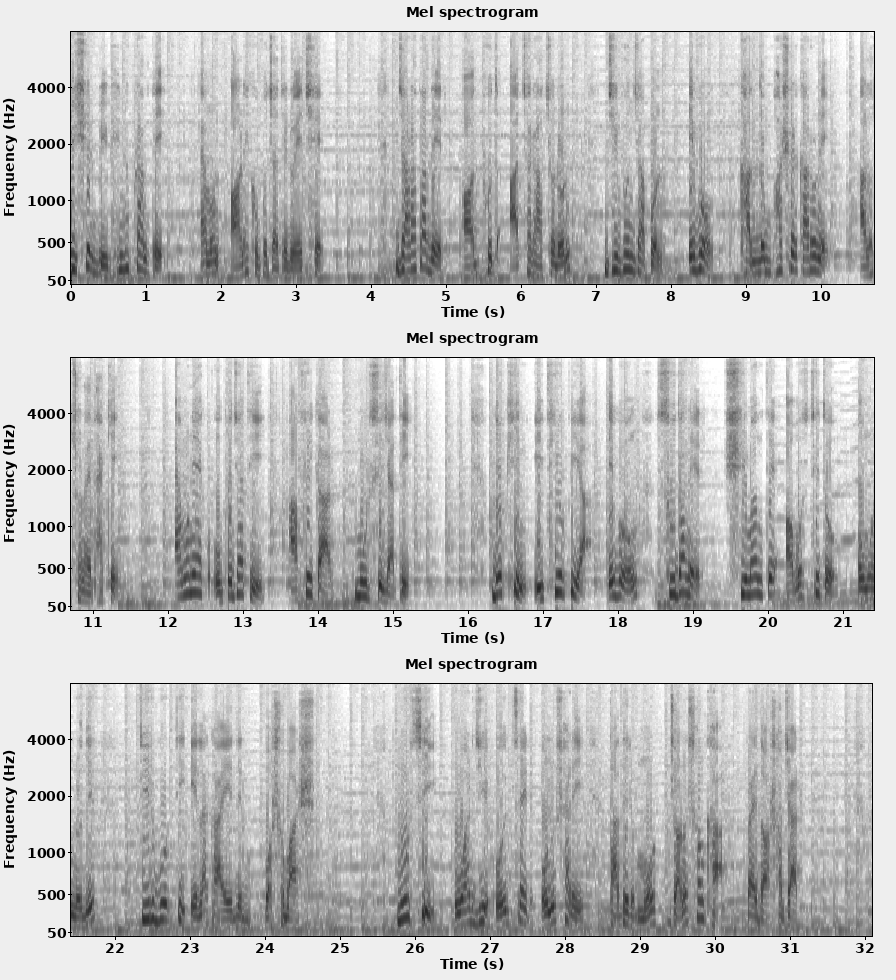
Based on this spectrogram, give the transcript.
বিশ্বের বিভিন্ন প্রান্তে এমন অনেক উপজাতি রয়েছে, যারা তাদের অদ্ভুত আচার আচরণ, জীবনযাপন এবং খাদ্যাভ্যাসের কারণে আলোচনায় থাকে। এমন এক উপজাতি আফ্রিকার মুরসি জাতি। দক্ষিণ ইথিওপিয়া এবং সুদানের সীমান্তে অবস্থিত ওমো নদীর তীরবর্তী এলাকায় এদের বসবাস। মুরসি ওআরজি ওয়েবসাইট অনুসারে তাদের মোট জনসংখ্যা প্রায় দশ হাজার।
